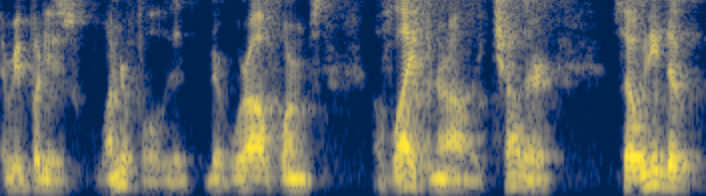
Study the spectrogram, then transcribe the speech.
Everybody's wonderful. we're all forms of life and they're all each other. So we need to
